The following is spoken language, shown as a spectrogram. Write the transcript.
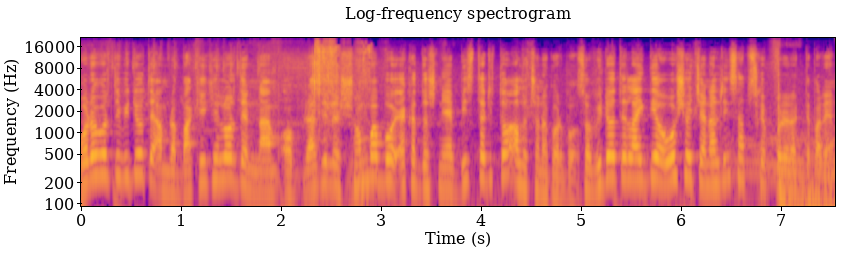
পরবর্তী ভিডিওতে আমরা বাকি খেলোয়াড়দের নাম ও ব্রাজিলের সম্ভাব্য একাদশ নিয়ে বিস্তারিত আলোচনা করব। সো ভিডিওতে লাইক দিয়ে অবশ্যই চ্যানেলটি সাবস্ক্রাইব করে রাখতে পারেন।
